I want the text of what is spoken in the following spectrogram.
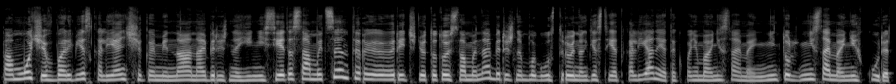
помочь в борьбе с кальянщиками на набережной Енисей. Это самый центр, э, речь идет о той самой набережной благоустроенной, где стоят кальяны. Я так понимаю, не сами, не, то, не сами они их курят.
